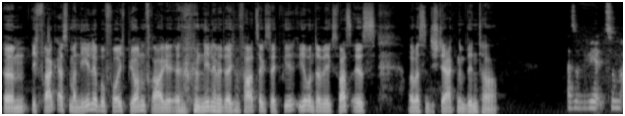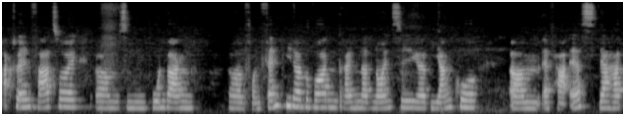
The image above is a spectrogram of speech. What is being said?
Ähm, ich frage erstmal Nele, bevor ich Björn frage. Äh, Nele, mit welchem Fahrzeug seid ihr unterwegs? Was ist oder was sind die Stärken im Winter? Also wir zum aktuellen Fahrzeug ähm, ist ein Wohnwagen äh, von Fendt wieder geworden, 390er Bianco ähm, FHS. Der hat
